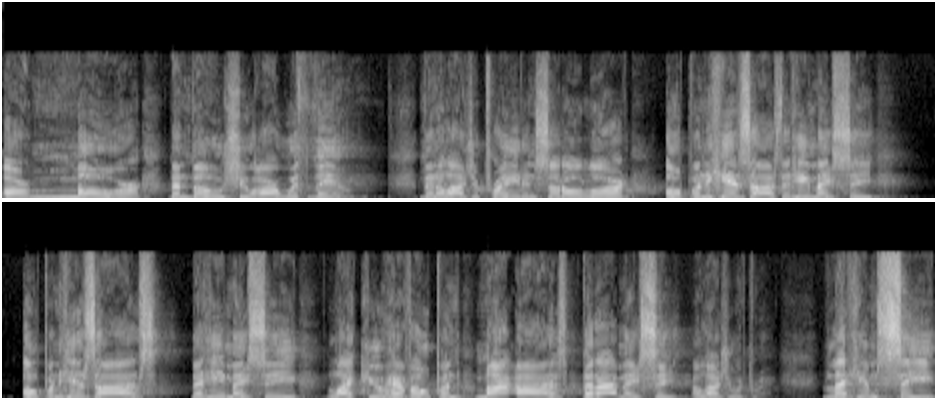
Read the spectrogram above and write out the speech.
are more than those who are with them. Then Elijah prayed and said, O Lord, open his eyes that he may see. Open his eyes that he may see, like you have opened my eyes that I may see. Elijah would pray. Let him see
